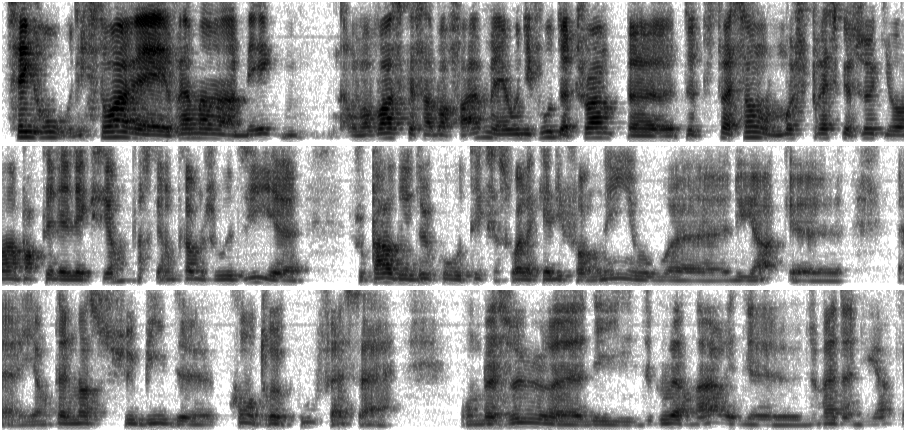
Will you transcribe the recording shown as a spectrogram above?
c'est gros. L'histoire est vraiment big on va voir ce que ça va faire, mais au niveau de Trump, euh, de toute façon, moi je suis presque sûr qu'il va remporter l'élection, parce que comme je vous dis, euh, je vous parle des deux côtés, que ce soit la Californie ou euh, New York, ils ont tellement subi de contre-coups face à, aux mesures du gouverneur et du maire de New York.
